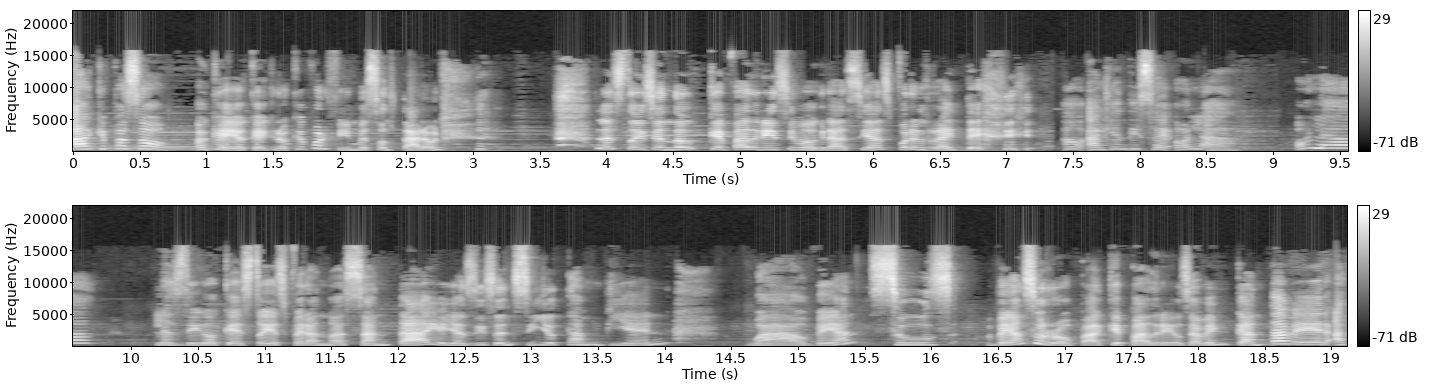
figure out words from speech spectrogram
¡Ah! ¿Qué pasó? Ok, ok, creo que por fin me soltaron. Le estoy diciendo qué padrísimo, gracias por el raite. oh, alguien dice hola. Hola. Les digo que estoy esperando a Santa y ellas dicen sí, yo también. Wow, vean sus vean su ropa, qué padre. O sea, me encanta ver a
